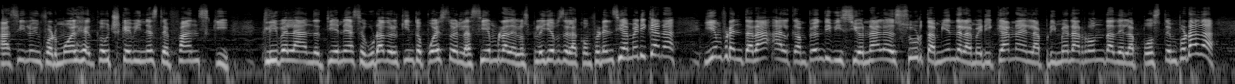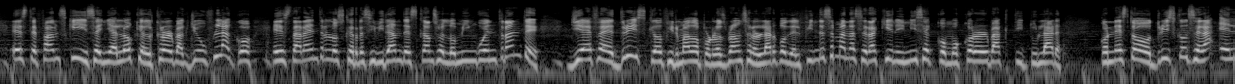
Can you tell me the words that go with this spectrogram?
Así lo informó el head coach Kevin Stefanski. Cleveland tiene asegurado el quinto puesto en la siembra de los playoffs de la conferencia americana y enfrentará al campeón divisional sur también de la americana en la primera ronda de la postemporada. Stefanski señaló que el quarterback Joe Flacco estará entre los que recibirán descanso el domingo entrante. Jeff Driscoll, firmado por los Browns a lo largo del fin de semana, será quien inicie como quarterback titular. Con esto, Driscoll será el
